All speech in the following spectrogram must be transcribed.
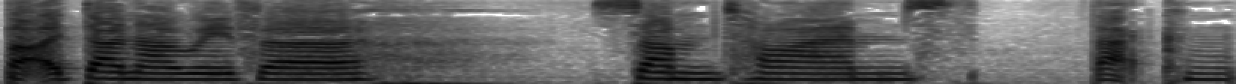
But I don't know if uh, sometimes that can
